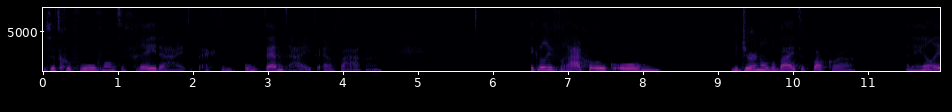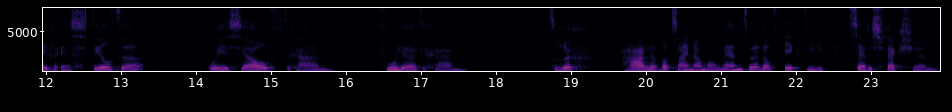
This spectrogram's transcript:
Dus het gevoel van tevredenheid of echt een contentheid ervaren. Ik wil je vragen ook om je journal erbij te pakken en heel even in stilte voor jezelf te gaan voelen, te gaan terughalen. Wat zijn nou momenten dat ik die satisfaction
